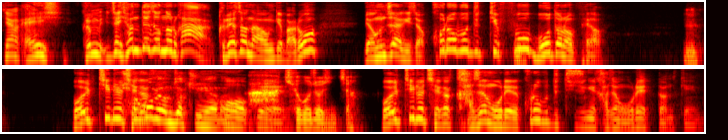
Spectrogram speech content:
그냥 에이씨 그럼 이제 현대전으로 가. 그래서 나온 게 바로 명작이죠. Call of Duty 4 Modern Warfare. 음. 제가 최고 명작 중에 하나. 어, 아, 네. 최고죠, 진짜. 멀티를 제가 가장 오래 Call of Duty 중에 가장 오래 했던 게임.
